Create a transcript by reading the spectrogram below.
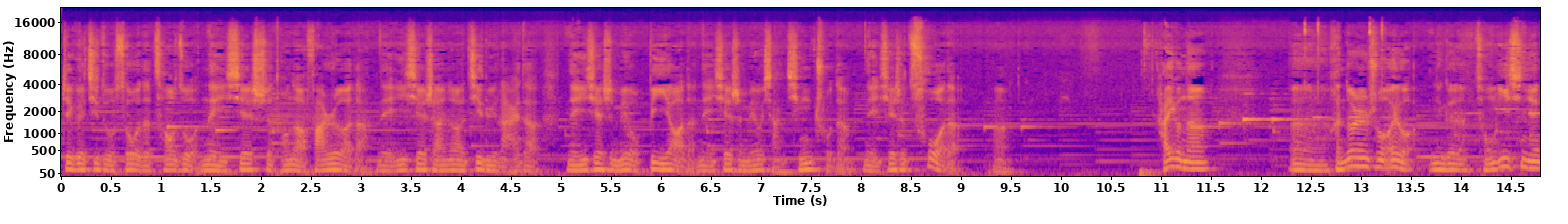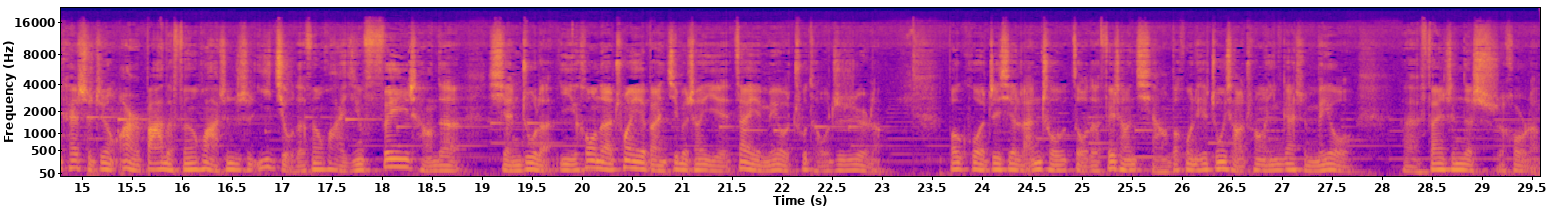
这个季度所有的操作，哪些是头脑发热的，哪一些是按照纪律来的，哪一些是没有必要的，哪些是没有想清楚的，哪些是错的啊？还有呢？嗯，很多人说，哎呦，那个从一七年开始，这种二八的分化，甚至是一九的分化，已经非常的显著了。以后呢，创业板基本上也再也没有出头之日了。包括这些蓝筹走得非常强，包括那些中小创，应该是没有，呃，翻身的时候了。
